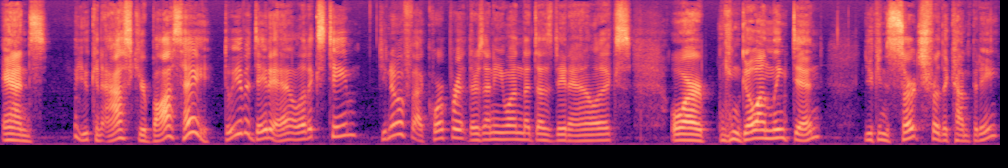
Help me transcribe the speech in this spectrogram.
And you can ask your boss, hey, do we have a data analytics team? Do you know if at corporate there's anyone that does data analytics? Or you can go on LinkedIn, you can search for the company,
